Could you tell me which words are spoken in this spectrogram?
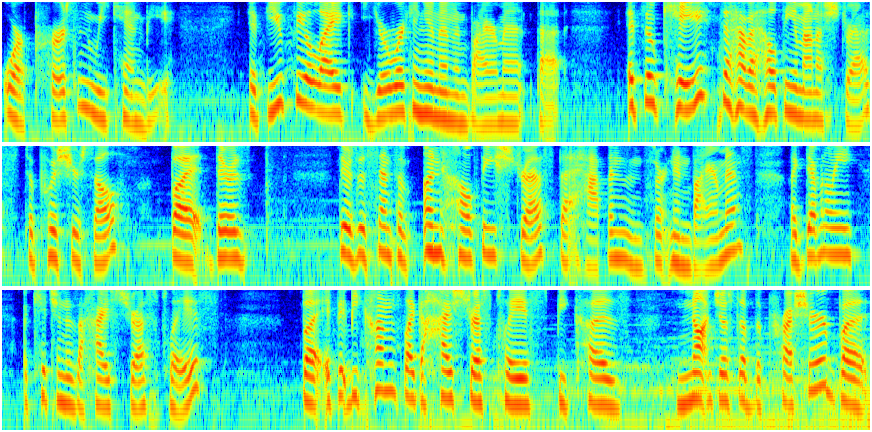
or person we can be. If you feel like you're working in an environment that it's okay to have a healthy amount of stress to push yourself, but there's there's a sense of unhealthy stress that happens in certain environments. Like definitely a kitchen is a high stress place. But if it becomes like a high stress place because not just of the pressure, but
